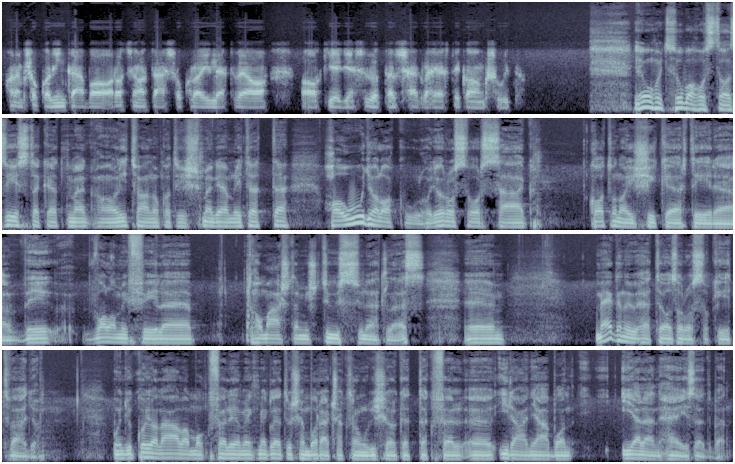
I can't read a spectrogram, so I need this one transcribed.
hanem sokkal inkább a racionalitásokra, illetve a, a kiegyensúlyozottságra helyezték a hangsúlyt. Jó, hogy szóba hozta az észteket, meg a litvánokat is megemlítette. Ha úgy alakul, hogy Oroszország katonai sikert ér el, valamiféle, ha más nem is tűzszünet lesz, megnőhet-e az oroszok étvágya? Mondjuk olyan államok felé, amelyek meglehetősen barátságtalanul viselkedtek fel irányában jelen helyzetben.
